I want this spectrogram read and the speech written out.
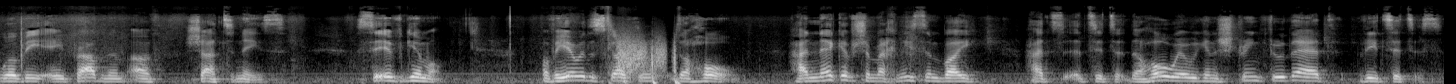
will be a problem of Shatnez. Seif Gimel. Over here we're discussing the hole. Hanekev shemachnisim by hatzitzah. The hole where we're going to string through that the tzitzis.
